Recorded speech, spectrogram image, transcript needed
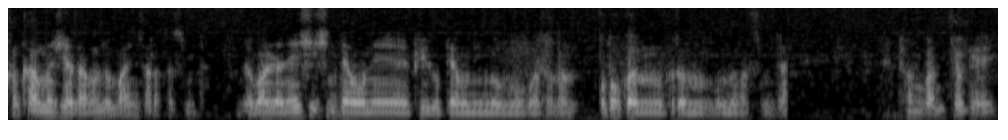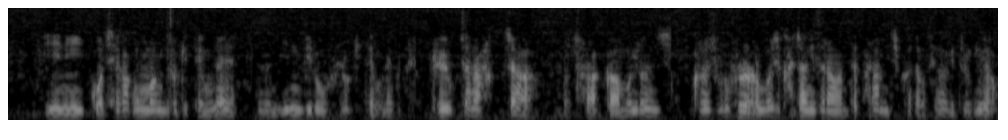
캄캄한 세상은 좀 많이 살았겠습니다. 말년에 시신 때문에 비급 때문인 거 보고서는 고독한 그런 것 같습니다. 편관격에 인이 있고 제가 공망이 들었기 때문에 인비로 흘렀기 때문에 교육자나 학자, 뭐 철학가 뭐 이런 식- 그런 식으로 흐르는 것이 가장 이 사람한테 바람직하다고 생각이 들고요.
